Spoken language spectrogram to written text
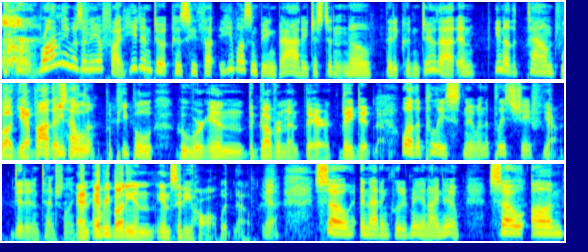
Romney was a neophyte. He didn't do it because he thought he wasn't being bad. He just didn't know that he couldn't do that. And you know the town Well, yeah, but the people, the people who were in the government there, they did know. Well, the police knew, and the police chief Yeah, did it intentionally. and everybody in in City Hall would know. yeah. So, and that included me, and I knew. So, um,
